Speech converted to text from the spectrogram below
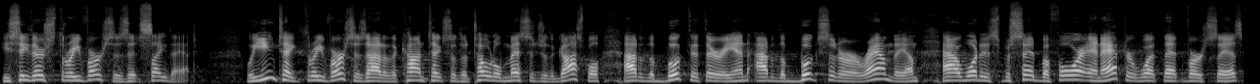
You see, there's three verses that say that. Well, you can take three verses out of the context of the total message of the gospel, out of the book that they're in, out of the books that are around them, out of what is said before and after what that verse says,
